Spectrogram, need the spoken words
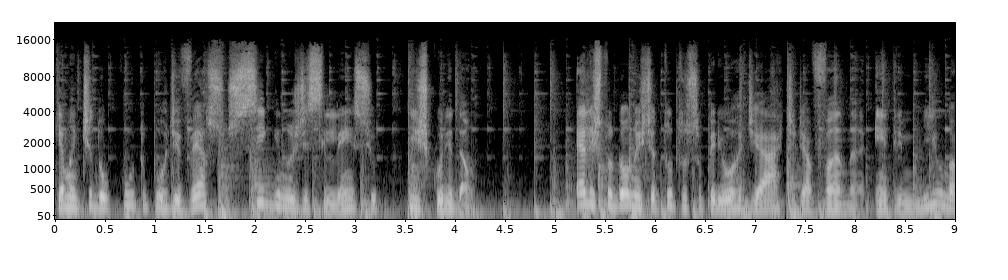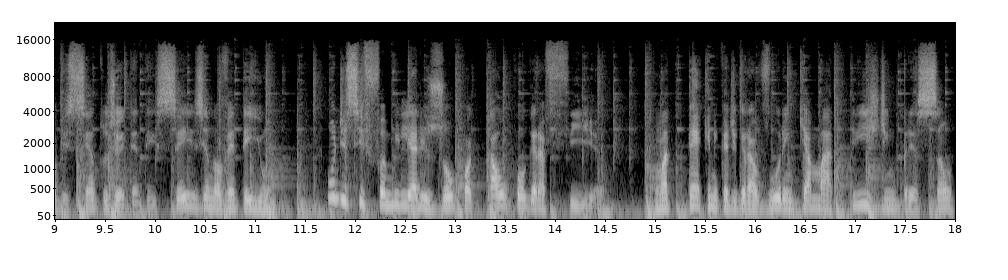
que é mantido oculto por diversos signos de silêncio e escuridão. Ela estudou no Instituto Superior de Arte de Havana entre 1986 e 91 onde se familiarizou com a calcografia, uma técnica de gravura em que a matriz de impressão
